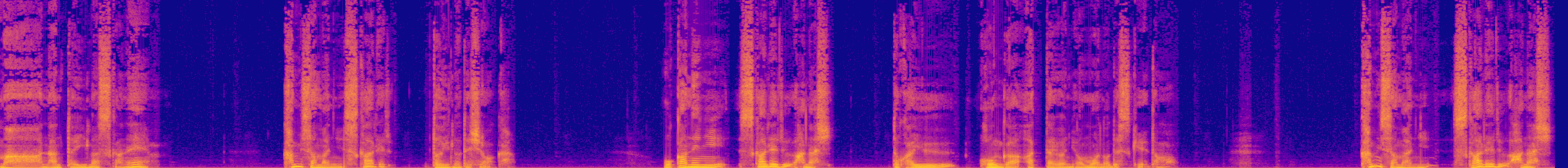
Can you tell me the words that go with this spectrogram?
まあ、何と言いますかね。神様に好かれるというのでしょうか。お金に好かれる話とかいう本があったように思うのですけれども、神様に好かれる話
